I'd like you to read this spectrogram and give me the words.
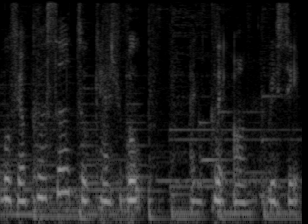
Move your cursor to cash book and click on receipt.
